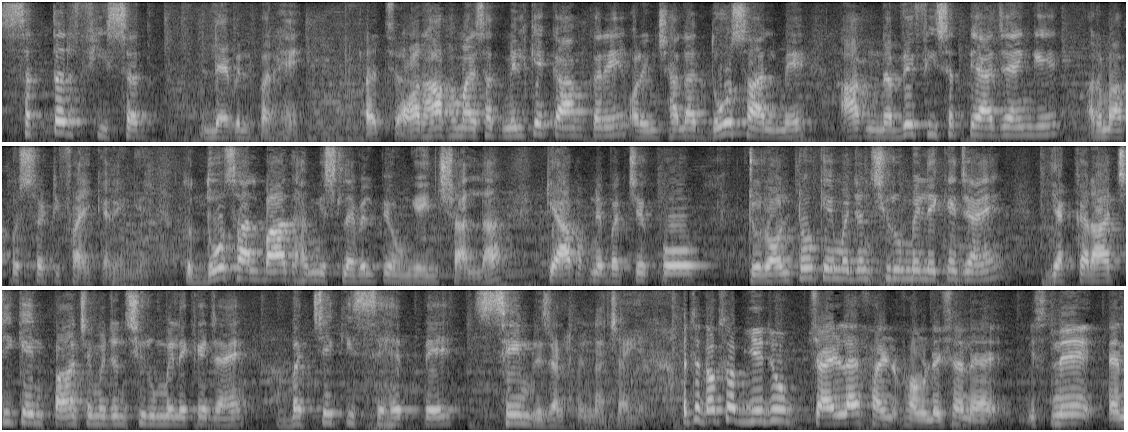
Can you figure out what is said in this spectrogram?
सत्तर फ़ीसद लेवल पर हैं। अच्छा। और आप हमारे साथ मिलके काम करें और इंशाल्लाह दो साल में आप नब्बे फ़ीसद पे आ जाएँगे और हम आपको सर्टिफाई करेंगे। तो दो साल बाद हम इस लेवल पे होंगे इंशाल्लाह कि आप अपने बच्चे को टोरंटो के इमरजेंसी रूम में लेके जाएँ या कराची के इन पाँच इमरजेंसी रूम में लेके जाएँ बच्चे की सेहत पे सेम रिज़ल्ट मिलना चाहिए। अच्छा डॉक्टर साहब ये जो चाइल्ड लाइफ फाउंडेशन है इसने एन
